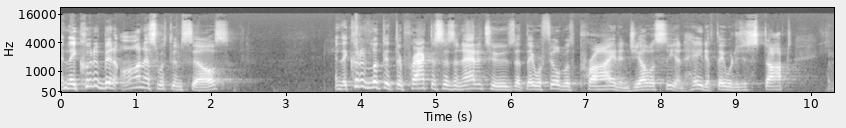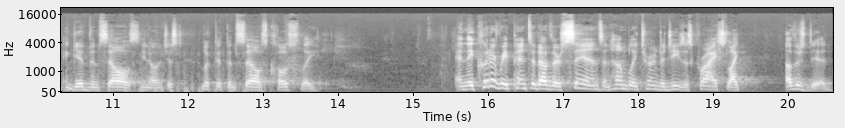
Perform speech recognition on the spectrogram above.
And they could have been honest with themselves and they could have looked at their practices and attitudes that they were filled with pride and jealousy and hate if they would have just stopped and give themselves, you know, just looked at themselves closely. And they could have repented of their sins and humbly turned to Jesus Christ like others did.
